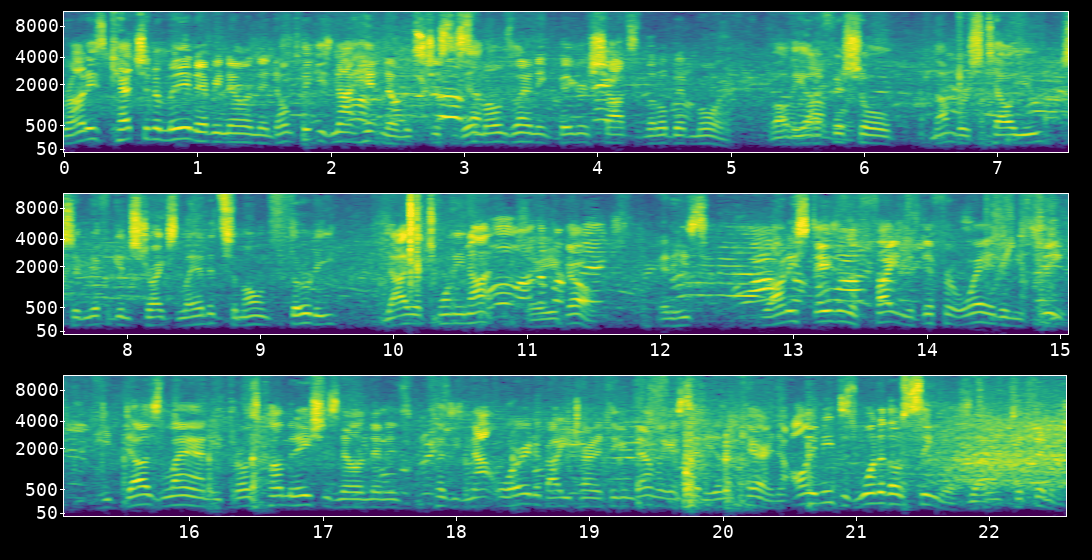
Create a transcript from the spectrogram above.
Ronnie's catching him in every now and then. Don't think he's not hitting them. It's just that Yeah. Simone's landing bigger shots a little bit more. Well, the lot more. numbers tell you significant strikes landed. Simone 30, Yahya 29. There you go. And he's Ronnie stays in the fight in a different way than you think. He does land. He throws combinations now and then. It's because he's not worried about you trying to take him down. Like I said, he doesn't care. Now all he needs is one of those singles right, to finish.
